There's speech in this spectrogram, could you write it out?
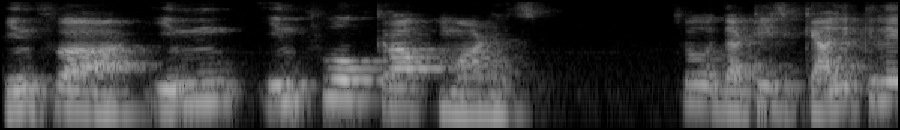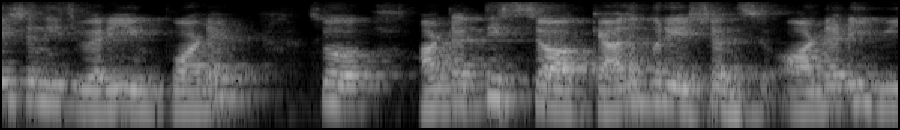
info in InfoCrop models so that is calculation is very important so under this uh, calibrations already we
